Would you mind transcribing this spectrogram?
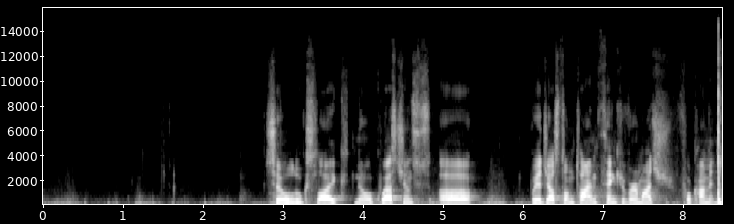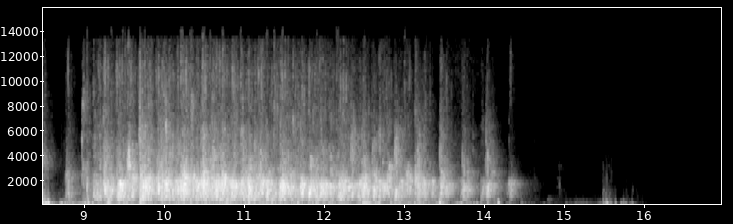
So looks like no questions. Uh, we're just on time. Thank you very much for coming.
